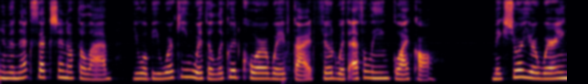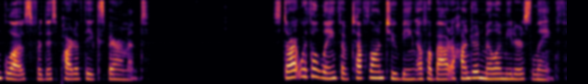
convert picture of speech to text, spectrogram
In the next section of the lab, you will be working with a liquid core waveguide filled with ethylene glycol. Make sure you're wearing gloves for this part of the experiment. Start with a length of Teflon tubing of about 100 millimeters length.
